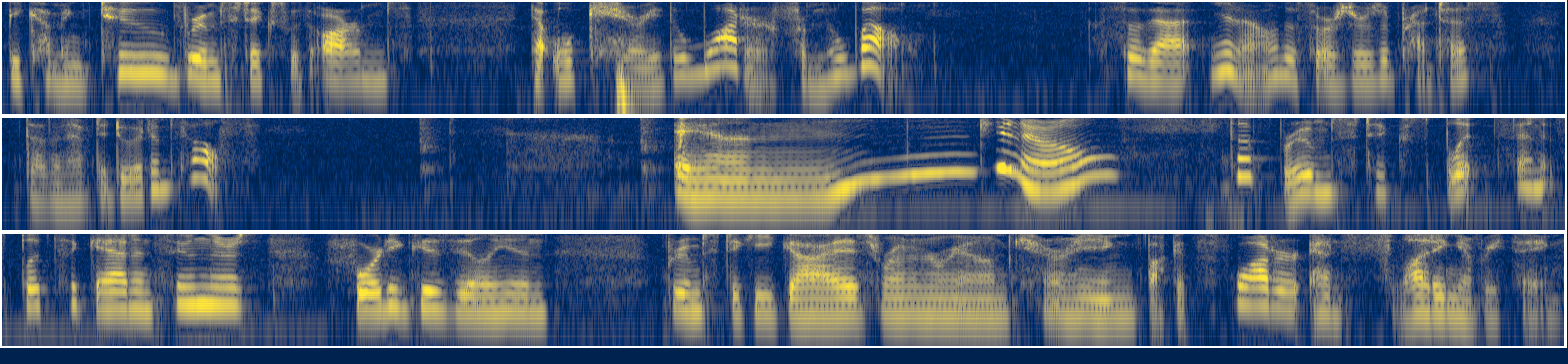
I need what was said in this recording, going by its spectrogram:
becoming two broomsticks with arms that will carry the water from the well so that, you know, the sorcerer's apprentice doesn't have to do it himself. And, you know, the broomstick splits and it splits again, and soon there's 40 gazillion broomsticky guys running around carrying buckets of water and flooding everything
